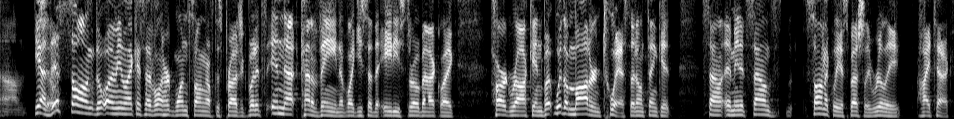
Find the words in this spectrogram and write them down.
um, yeah, so. this song, though, I mean, like I said, I've only heard one song off this project, but it's in that kind of vein of, like you said, the 80s throwback, like hard rocking, but with a modern twist. I don't think it sound, I mean, it sounds sonically, especially really high tech.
